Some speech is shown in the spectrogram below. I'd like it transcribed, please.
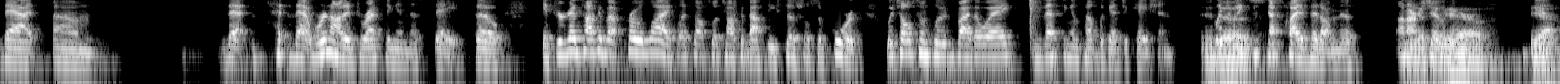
that um that that we're not addressing in this state so if you're going to talk about pro-life let's also talk about these social supports which also includes by the way investing in public education it which we does. discussed quite a bit on this on our Yes, show we here. have. Yeah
